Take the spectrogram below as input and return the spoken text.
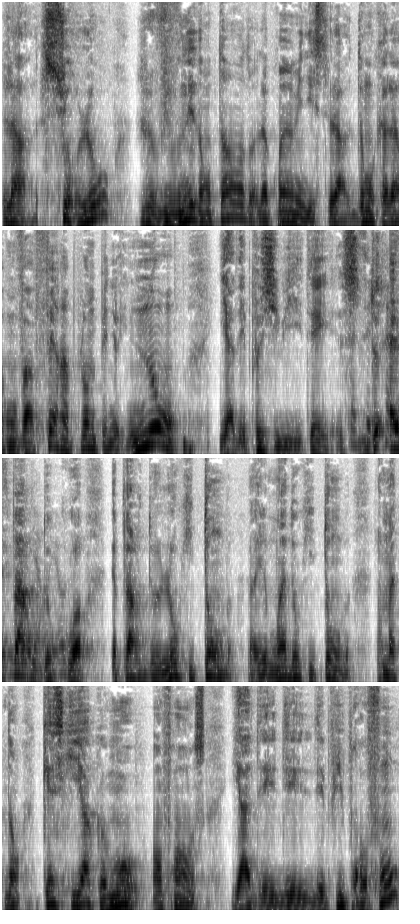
Là, sur l'eau, je, vous venez d'entendre la première ministre. Là, donc, alors, on va faire un plan de pénurie. Non, il y a des possibilités. elle parle de quoi? Elle parle de l'eau qui tombe. il y a moins d'eau qui tombe. Alors maintenant, qu'est-ce qu'il y a comme eau en France? Il y a des, des, des, puits profonds.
